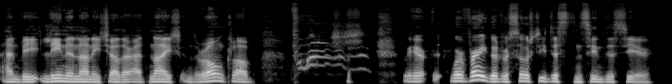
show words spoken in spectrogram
and be leaning on each other at night in their own club. we're we're very good. We're socially distancing this year.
